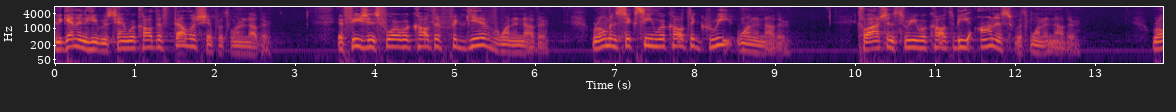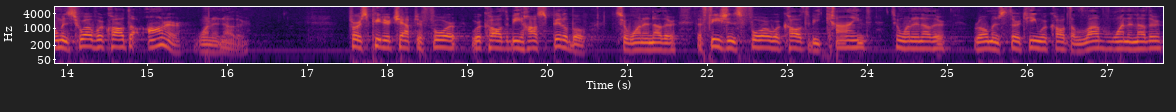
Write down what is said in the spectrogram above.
And again in Hebrews 10, we're called to fellowship with one another. Ephesians 4, we're called to forgive one another. Romans 16, we're called to greet one another. Colossians 3, we're called to be honest with one another. Romans 12, we're called to honor one another. 1 Peter chapter 4, we're called to be hospitable to one another. Ephesians 4, we're called to be kind to one another. Romans 13, we're called to love one another.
